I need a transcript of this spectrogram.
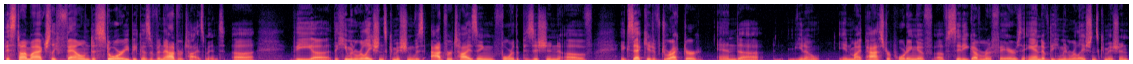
this time i actually found a story because of an advertisement uh, the uh, the Human Relations Commission was advertising for the position of executive director, and uh, you know, in my past reporting of, of city government affairs and of the Human Relations Commission,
